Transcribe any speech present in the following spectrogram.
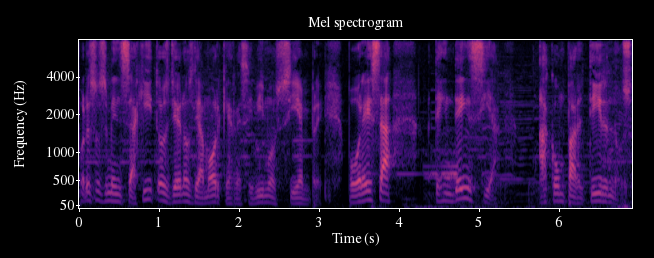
por esos mensajitos llenos de amor que recibimos siempre, por esa tendencia a compartirnos,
